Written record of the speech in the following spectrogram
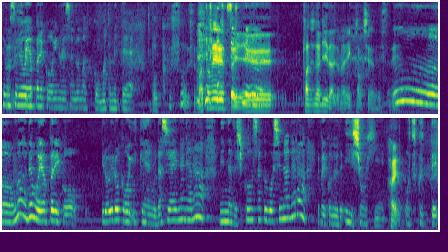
でもそれをやっぱりこう井上さんがうまくこうまとめて。僕そうですね。まとめるという感じのリーダーじゃないかもしれないですね、うん。まあでもやっぱりこういろいろこう意見を出し合いながらみんなで試行錯誤しながらやっぱりこのようないい商品はい。を作っていっ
